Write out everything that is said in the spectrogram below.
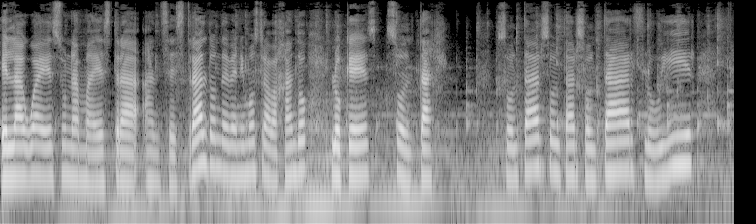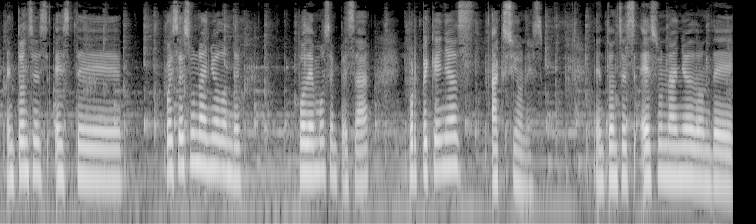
el agua es una maestra ancestral donde venimos trabajando lo que es soltar. Soltar, soltar, soltar, fluir. Entonces, este pues es un año donde podemos empezar por pequeñas acciones. Entonces es un año donde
